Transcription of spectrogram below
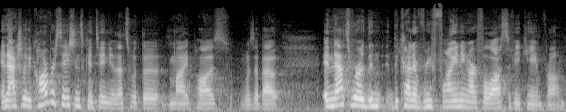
and actually, the conversations continue. That's what the, my pause was about. And that's where the, the kind of refining our philosophy came from.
